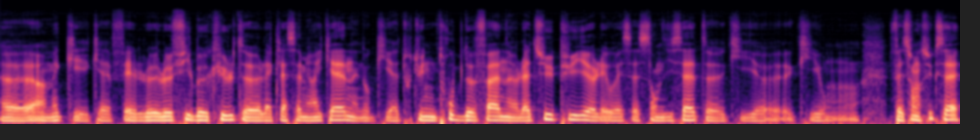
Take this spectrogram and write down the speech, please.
un mec qui, qui a fait le, le film culte euh, La classe américaine et donc qui a toute une troupe de fans euh, là-dessus puis euh, les OSS 117 euh, qui, euh, qui ont fait son succès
